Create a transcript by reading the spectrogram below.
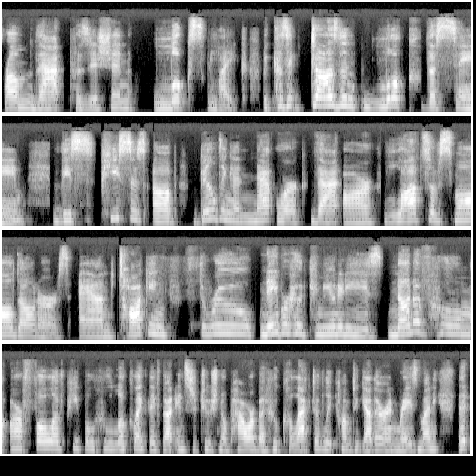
from that position looks like because it doesn't look the same. These pieces of building a network that are lots of small donors and talking through neighborhood communities, none of whom are full of people who look like they've got institutional power, but who collectively come together and raise money, that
